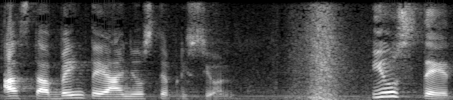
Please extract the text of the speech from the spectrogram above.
hasta 20 años de prisión. ¿Y usted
